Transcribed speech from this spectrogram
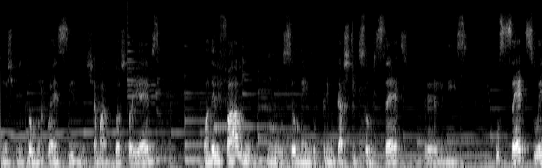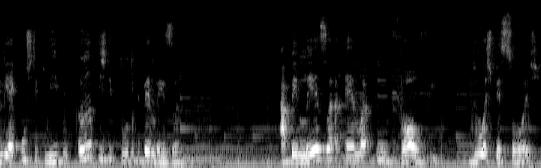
um escritor muito conhecido, chamado Dostoiévski, quando ele fala no, no seu livro Crime e Castigo sobre sexo, ele diz: o sexo ele é constituído antes de tudo de beleza. A beleza ela envolve duas pessoas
